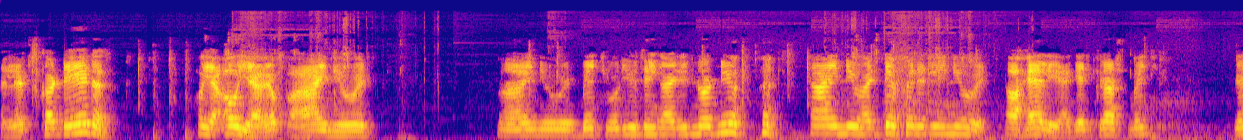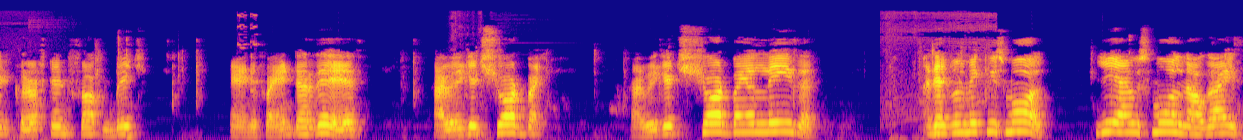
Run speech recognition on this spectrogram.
And let's cut it. Oh yeah, oh yeah, yep. I knew it. I knew it, bitch. What do you think I did not knew? I knew, I definitely knew it. Oh hell yeah, I get crushed, bitch. Get crushed and fucked, bitch. And if I enter this, I will get shot by I will get shot by a laser. That will make me small. Yeah, I'm small now, guys.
